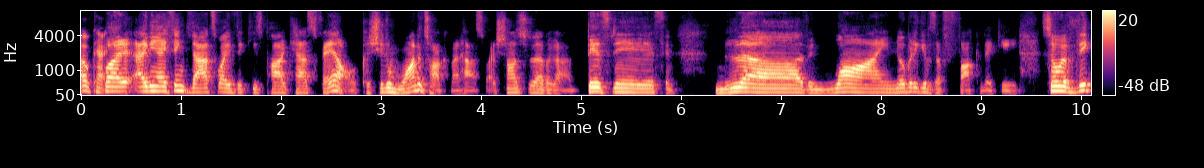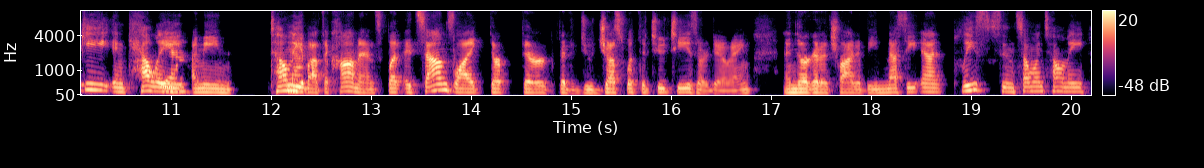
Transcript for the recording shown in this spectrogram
Okay. But I mean, I think that's why Vicky's podcast failed because she didn't want to talk about housewives. She wants to talk about business and love and wine. Nobody gives a fuck, Vicky. So if Vicky and Kelly, Yeah. I mean, tell me about the comments, but it sounds like they're they're going to do just what the two T's are doing, and they're going to try to be messy. And please, can someone tell me?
